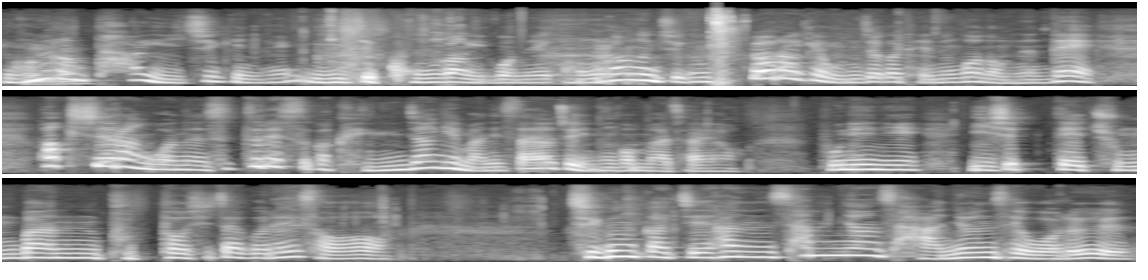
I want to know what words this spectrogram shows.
오늘은? 다 이직이네. 이직 건강 이거네. 건강은 지금 특별하게 문제가 되는 건 없는데 확실한 거는 스트레스가 굉장히 많이 쌓여져 있는 건 맞아요. 본인이 20대 중반부터 시작을 해서 지금까지 한 3년, 4년 세월을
